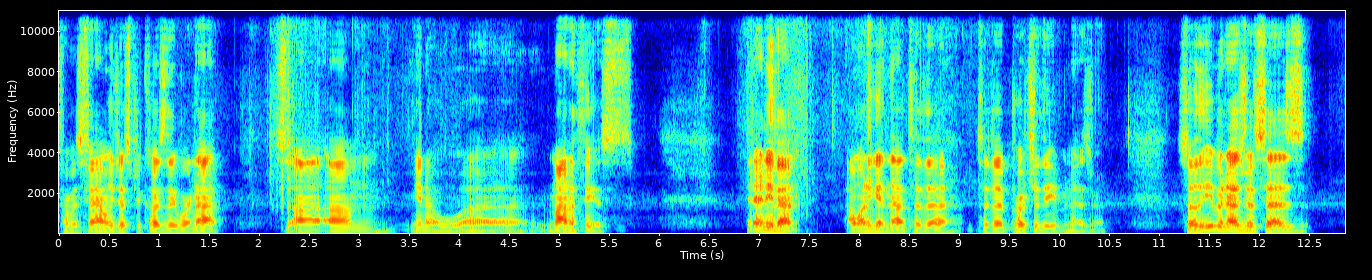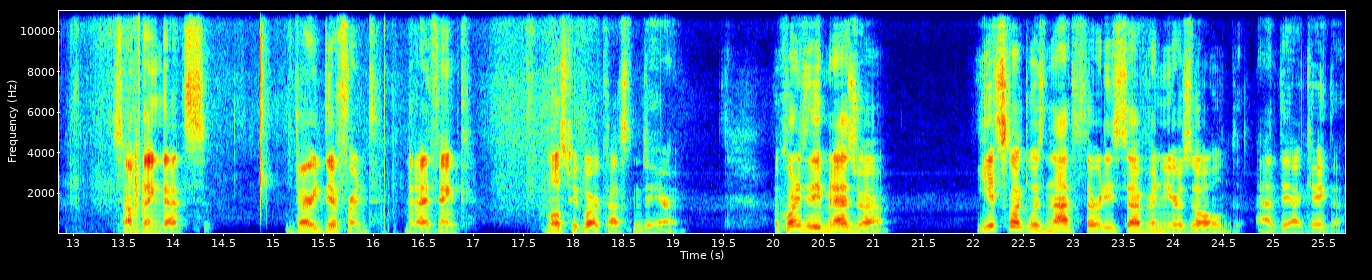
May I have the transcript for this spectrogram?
from his family just because they were not, uh, um, you know, uh, monotheists. In any event, I want to get now to the to the approach of the Ibn Ezra. So the Ibn Ezra says something that's very different than I think most people are accustomed to hearing. According to the Ibn Ezra, Yitzchak was not 37 years old at the Akedah.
